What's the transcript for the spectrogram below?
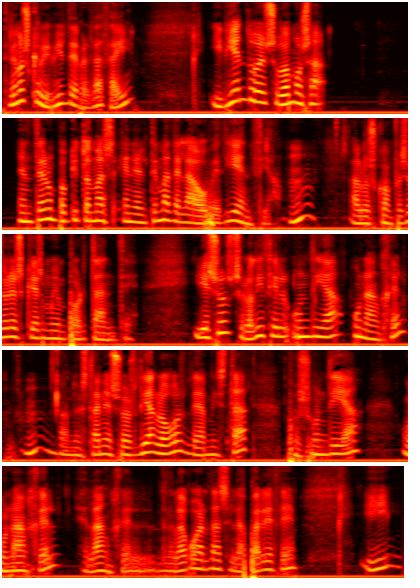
Tenemos que vivir de verdad ahí. Y viendo eso vamos a entrar un poquito más en el tema de la obediencia a los confesores que es muy importante y eso se lo dice un día un ángel. Cuando están esos diálogos de amistad, pues un día un ángel, el ángel de la guarda, se le aparece y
